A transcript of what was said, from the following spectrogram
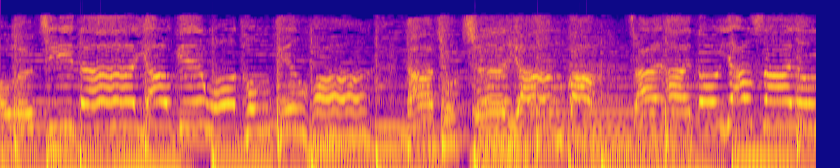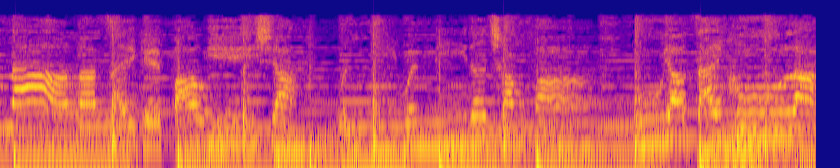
好，了记得要给我通电话，那就这样吧，再爱都要撒又那拉，再给抱一下，吻一吻你的长发，不要再哭啦，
